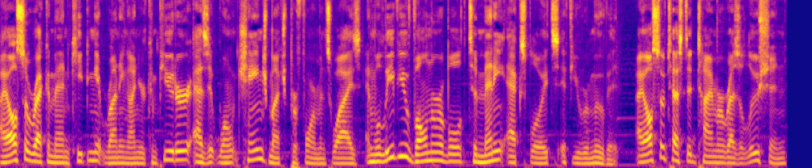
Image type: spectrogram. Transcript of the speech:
I also recommend keeping it running on your computer as it won't change much performance wise and will leave you vulnerable to many exploits if you remove it. I also tested timer resolution,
